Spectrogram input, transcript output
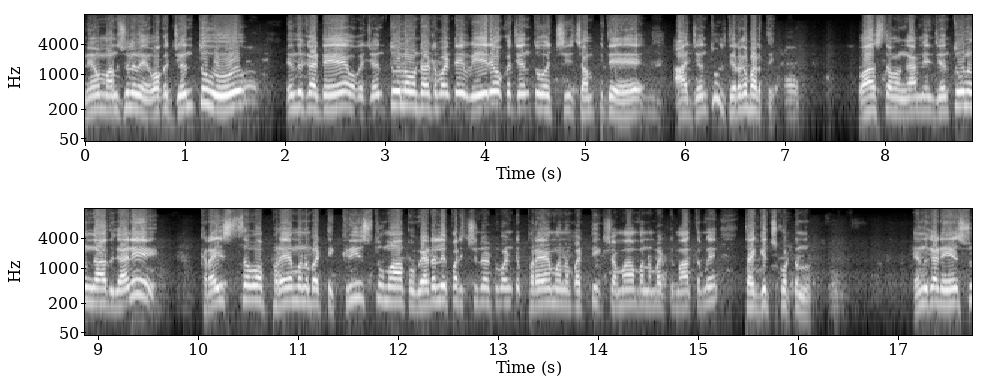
మేము మనుషులమే. ఒక జంతువు ఎందుకంటే ఒక జంతువులో ఉన్నటువంటి వేరే ఒక జంతువు వచ్చి చంపితే ఆ జంతువులు తిరగబడతాయి. వాస్తవంగా మేము జంతువులం కాదు కానీ క్రైస్తవ ప్రేమను బట్టి క్రీస్తు మాకు వెడలిపరిచినటువంటి ప్రేమను బట్టి క్షమాపణ బట్టి మాత్రమే తగ్గించుకుంటున్నాం. ఎందుకంటే యేసు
